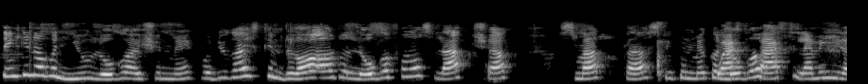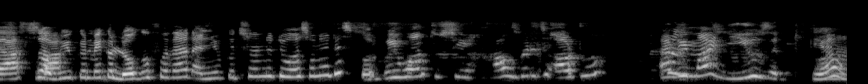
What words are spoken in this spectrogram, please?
thinking of a new logo I should make. But you guys can draw out a logo for us. Lack Shack Smack Cast. You can make a Wax logo. past lemon last. So you can make a logo for that, and you could send it to us on our Discord. we want to see how good it's the artwork, and we might use it. Yeah,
